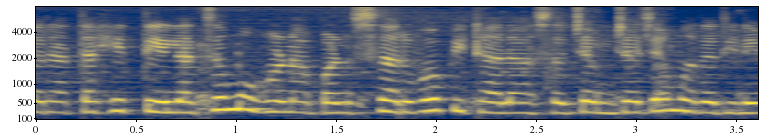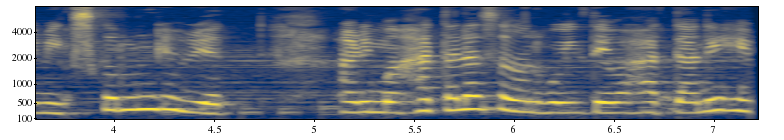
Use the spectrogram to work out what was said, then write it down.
तर आता हे तेलाचं मोहन आपण सर्व पिठाला असं चमच्याच्या मदतीने मिक्स करून घेऊयात. आणि मग हाताला सहन होईल तेव्हा हाताने हे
